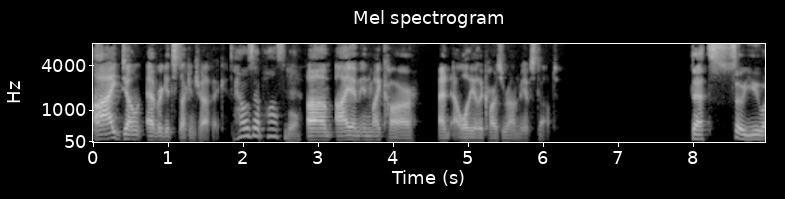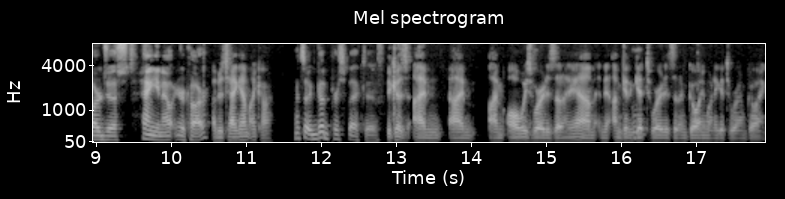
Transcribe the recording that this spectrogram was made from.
I don't ever get stuck in traffic. How is that possible? Um, I am in my car, and all the other cars around me have stopped. That's so you are just hanging out in your car. I'm just hanging out in my car That's a good perspective. because I'm I'm I'm always where it is that I am, and I'm going to get mm. to where it is that I'm going when I get to where I'm going.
